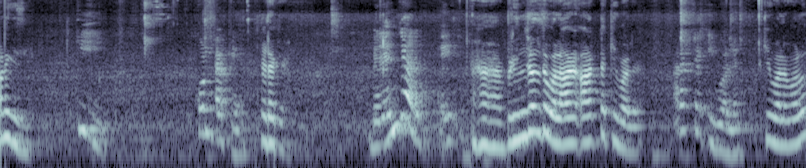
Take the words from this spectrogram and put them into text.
অনেক ইজি কি? কোনটাকে? এটাকে। বেরেঞ্জাল? এই হ্যাঁ হ্যাঁ ব্রিঞ্জল তো বলে। আর আরেকটা কী বলে? আরেকটা কি বলে? কী বলে বলো?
